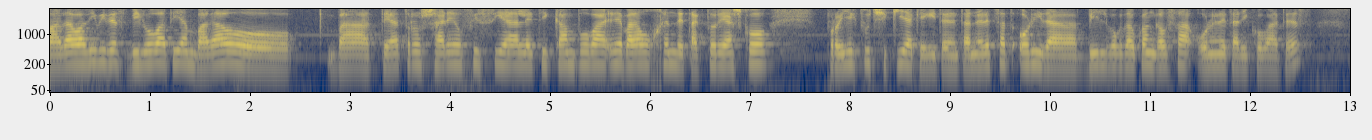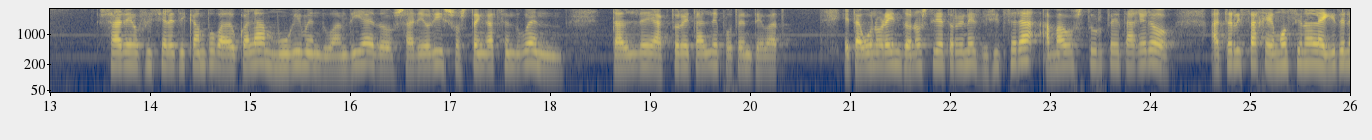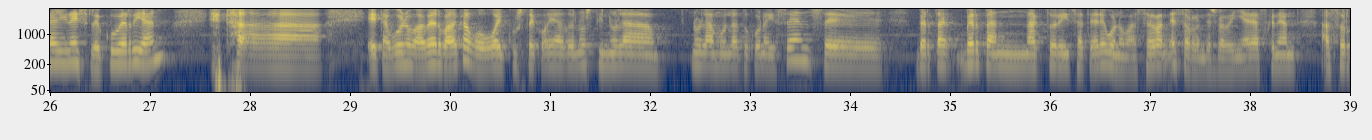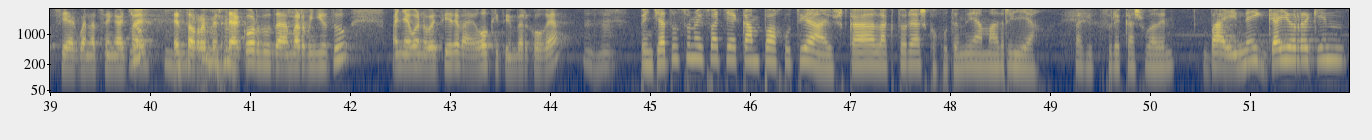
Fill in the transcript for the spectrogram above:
badao adibidez Bilbo batian badao ba, teatro sare ofizialetik kanpo ba, ere badago jende eta aktore asko proiektu txikiak egiten, eta niretzat hori da Bilbok daukan gauza onenetariko bat, ez? Sare ofizialetik kanpo badaukala mugimendu handia edo sare hori sostengatzen duen talde, aktore talde potente bat. Eta bueno, orain Donostia etorri naiz bizitzera, 15 urte eta gero aterrizaje emozionala egiten ari naiz leku berrian eta eta bueno, ba ber, badakago gogoa ikusteko ea Donosti nola nola moldatuko naizen, ze berta, bertan aktore izatea ere, bueno, ba, zer da, ez da horren desberdina, ere azkenean azortziak banatzen gaitu, Bai. ez da horren besteak ordu eta mar minutu, baina, bueno, beti ere, ba, egokitu inberko gea. Pentsatu zu noiz batxe kanpoa jutia, Euskal aktore asko juten dira Madrilea. Ez dakit zure kasua den. Bai, nei gai horrekin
